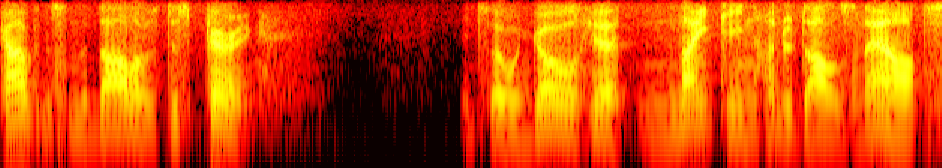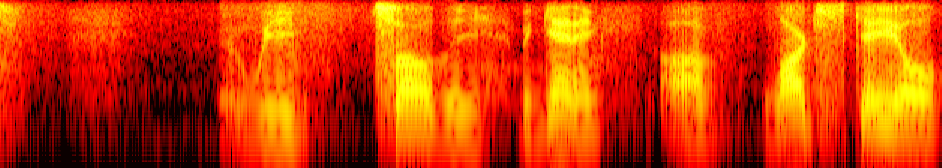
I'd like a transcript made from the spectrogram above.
confidence in the dollar was disappearing. And so when gold hit $1,900 an ounce, we saw the beginning of large-scale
